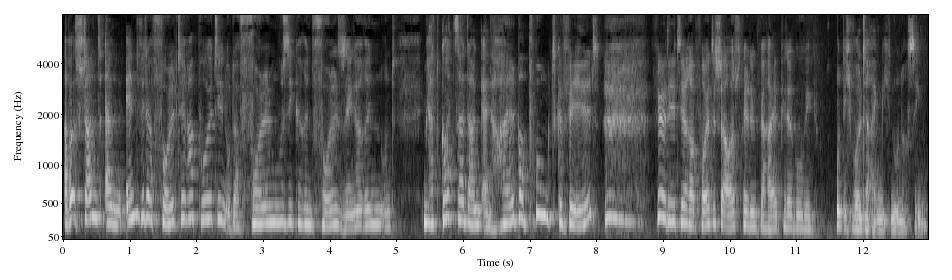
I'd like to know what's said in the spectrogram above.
Aber es stand an entweder Volltherapeutin oder Vollmusikerin, Vollsängerin und mir hat Gott sei Dank ein halber Punkt gefehlt für die therapeutische Ausbildung für Heilpädagogik. Und ich wollte eigentlich nur noch singen.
